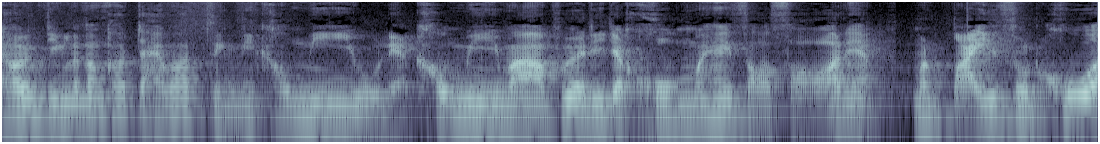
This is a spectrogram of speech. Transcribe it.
เขาจริงๆเราต้องเข้าใจว่าสิ่งที่เขามีอยู่เนี่ยเขามีมาเพื่อที่จะคุมไม่ให้สสเนี่ยมันไปสุดขั้ว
